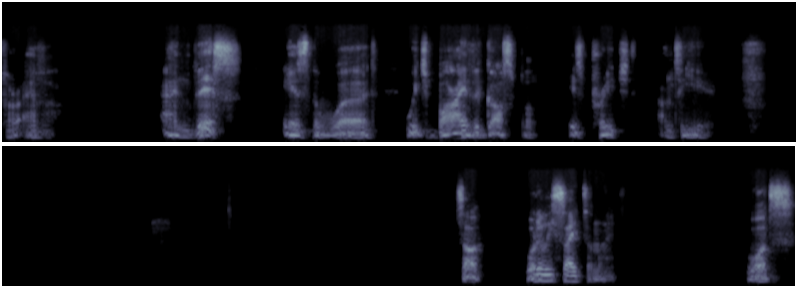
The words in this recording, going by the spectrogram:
forever. And this is the word which by the gospel is preached unto you. So, what do we say tonight? What's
